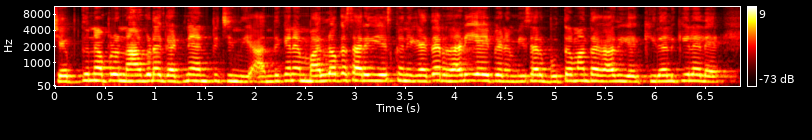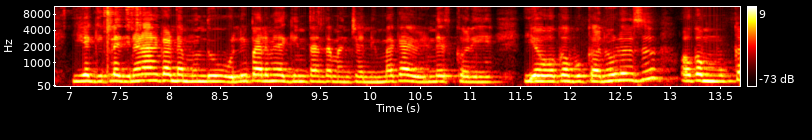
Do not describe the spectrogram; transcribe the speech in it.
చెప్తున్నప్పుడు నాకు కూడా గట్టినే అనిపించింది. అందుకనే మళ్ళీ ఒకసారి చేసుకునేకైతే రెడీ అయిపోయినాం. ఈసారి బుత్తమంతా కాదు ఇక కిలలు కిలలే. ఇక గిట్ల తినడానికంటే ముందు ఉల్లిపాయల మీద గింతంత మంచిగా నిమ్మకాయ వెండేసుకొని ఇక ఒక బుక్క నూడిల్స్ ఒక ముక్క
